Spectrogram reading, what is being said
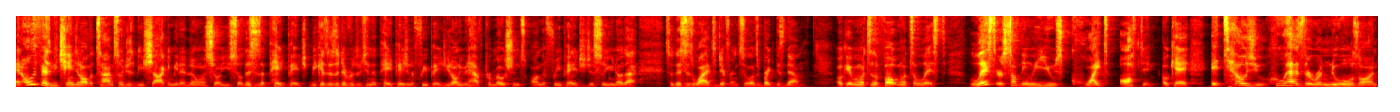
And OnlyFans be changing all the time, so just be shocking me that I don't want to show you. So this is a paid page because there's a difference between the paid page and the free page. You don't even have promotions on the free page, just so you know that. So this is why it's different. So let's break this down. Okay, we went to the vault. We went to list. Lists are something we use quite often. Okay, it tells you who has their renewals on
